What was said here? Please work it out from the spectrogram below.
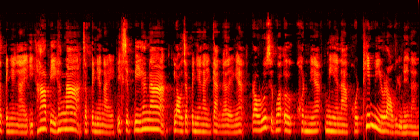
จะเป็นยังไง อีก 5 ปีข้างหน้าจะเป็นยังไง อีก 10 ปีข้างหน้าเราจะเป็นยังไงกันอะไรเงี้ยเรารู้สึกว่าเออคนนี้มีอนาคตที่มีเราอยู่ในนั้น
